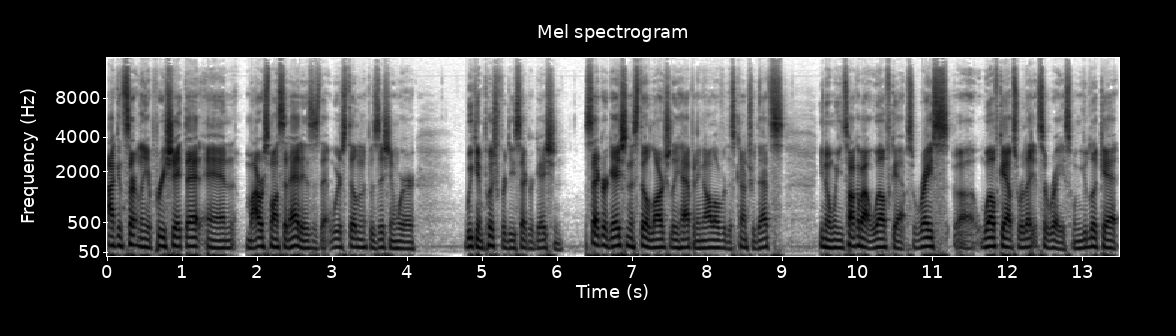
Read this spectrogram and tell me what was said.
I can certainly appreciate that. And my response to that is, is that we're still in a position where we can push for desegregation. Segregation is still largely happening all over this country. That's, you know, when you talk about wealth gaps, race, uh, wealth gaps related to race, when you look at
